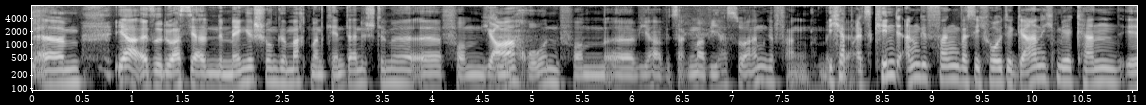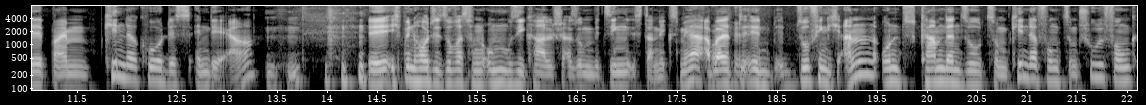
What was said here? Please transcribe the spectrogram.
ähm, ja, also du hast ja eine Menge schon gemacht. Man kennt deine Stimme äh, vom ja. Synchron, vom, äh, ja, sag mal, wie hast du angefangen? Ich habe als Kind angefangen, was ich heute gar nicht mehr kann, äh, beim Kinderchor des NDR. Mhm. Äh, ich bin heute sowas von unmusikalisch, also mit Singen ist da nichts mehr. Aber okay. so fing ich an und kam dann so zum Kinderfunk zum Schulfunk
